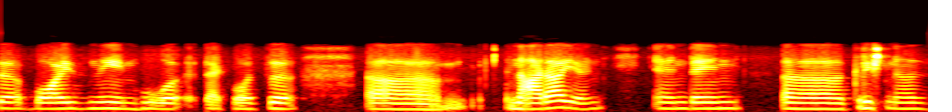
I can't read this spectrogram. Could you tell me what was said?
uh, boy's name, who that was uh, um, Narayan, and then uh, Krishna's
